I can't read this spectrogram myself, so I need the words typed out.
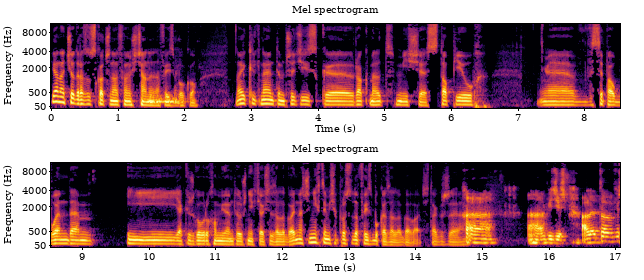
i ona ci od razu skoczy na twoją ścianę na Facebooku. No i kliknąłem ten przycisk, e, Rockmelt mi się stopił, e, wysypał błędem i jak już go uruchomiłem, to już nie chciał się zalogować. Znaczy nie chce mi się po prostu do Facebooka zalogować, także... Aha, widzisz. Ale to wiesz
